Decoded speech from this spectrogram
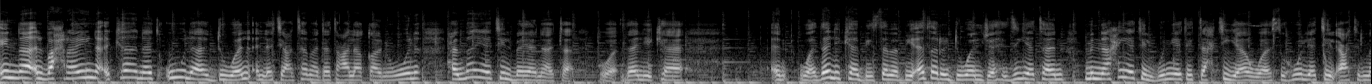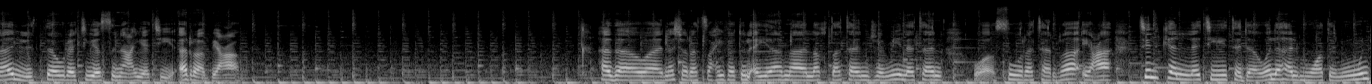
إن البحرين كانت أولى الدول التي اعتمدت على قانون حماية البيانات وذلك وذلك بسبب أثر الدول جاهزية من ناحية البنية التحتية وسهولة الاعتماد للثورة الصناعية الرابعة. هذا ونشرت صحيفة الأيام لقطة جميلة وصورة رائعة تلك التي تداولها المواطنون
